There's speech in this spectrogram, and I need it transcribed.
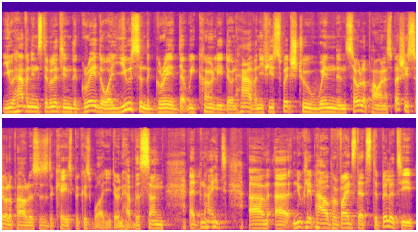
you have an instability in the grid or a use in the grid that we currently don't have. And if you switch to wind and solar power, and especially solar power, this is the case because, well, you don't have the sun at night. Um, uh, nuclear power provides that stability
